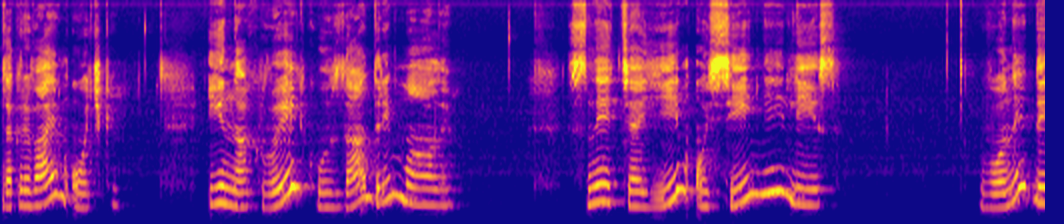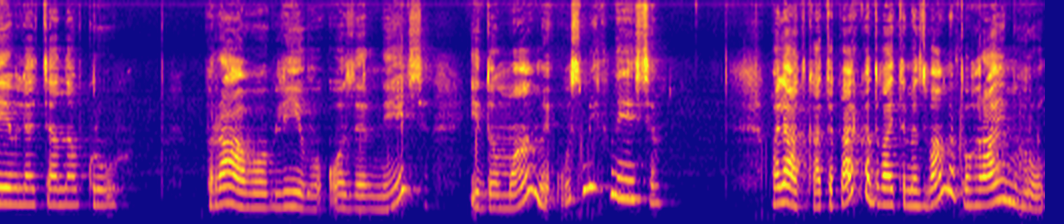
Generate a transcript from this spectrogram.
Закриваємо очки. І на хвильку задрімали. Сниться їм осінній ліс. Вони дивляться навкруг. Право вліво озирнися і до мами усміхнися. Малятка, а тепер давайте ми з вами пограємо в гру.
